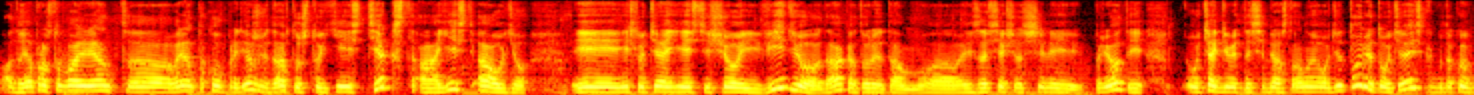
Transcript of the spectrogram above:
А, да я просто вариант, э, вариант такого придерживаюсь, да, то, что есть текст, а есть аудио. И если у тебя есть еще и видео, да, которое там э, изо всех сейчас щелей прет и утягивает на себя основную аудиторию, то у тебя есть как бы такой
